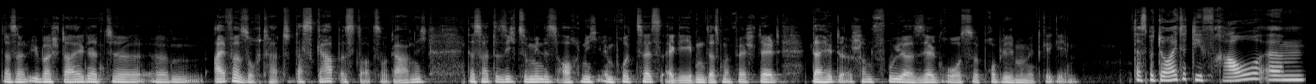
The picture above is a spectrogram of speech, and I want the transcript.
dass er übersteigerte ähm, Eifersucht hat. Das gab es dort so gar nicht. Das hatte sich zumindest auch nicht im Prozess ergeben, dass man feststellt, da hätte es schon früher sehr große Probleme mitgegeben. Das bedeutet, die Frau ähm,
